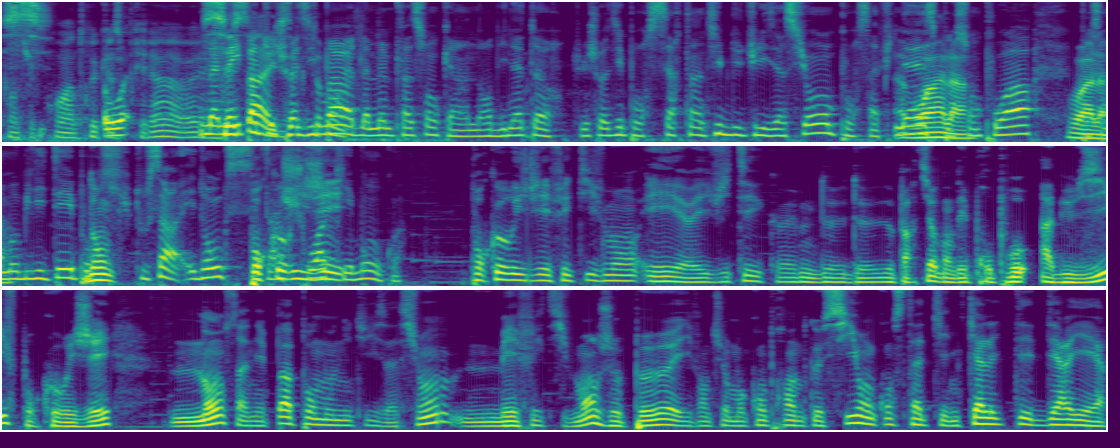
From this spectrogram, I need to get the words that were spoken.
Quand tu prends un truc à ce Ouais. prix-là, ouais. Mais C'est ça, tu le choisis exactement. pas de la même façon qu'un ordinateur. Tu le choisis pour certains types d'utilisation, pour sa finesse, Voilà. pour son poids, pour sa mobilité, pour Donc, tout ça. Et donc, c'est pour un choix corriger- qui est bon, quoi. Pour corriger effectivement et euh, éviter quand même de, de, de partir dans des propos abusifs pour corriger. Non, ça n'est pas pour mon utilisation, mais effectivement, je peux éventuellement comprendre que si on constate qu'il y a une qualité derrière,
